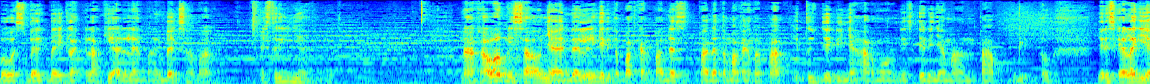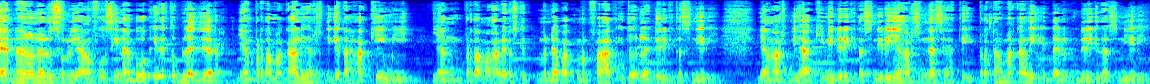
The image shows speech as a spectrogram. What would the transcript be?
bahwa sebaik-baik laki-laki adalah yang paling baik sama istrinya. Nah kalau misalnya dalilnya ditempatkan pada pada tempat yang tepat, itu jadinya harmonis, jadinya mantap gitu. Jadi sekali lagi ya, nano narusul yang fusina bahwa kita itu belajar yang pertama kali harus kita hakimi, yang pertama kali harus kita mendapat manfaat itu adalah diri kita sendiri. Yang harus dihakimi diri kita sendiri, yang harus dinasihati pertama kali adalah diri kita sendiri.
